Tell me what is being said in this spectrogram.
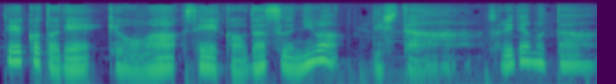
ということで今日は成果を出すにはでした。それではまた。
